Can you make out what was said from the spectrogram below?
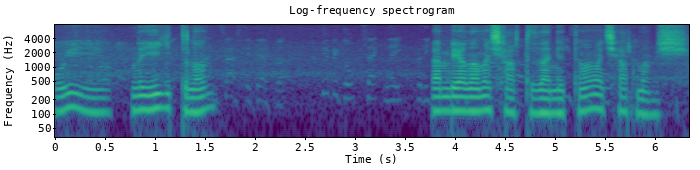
Oy, bunda iyi gitti lan. Ben bir adama çarptı zannettim ama çarpmamış.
